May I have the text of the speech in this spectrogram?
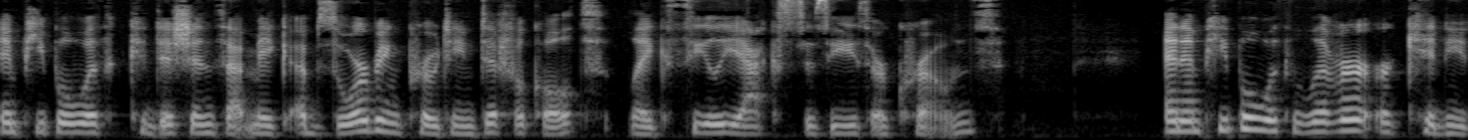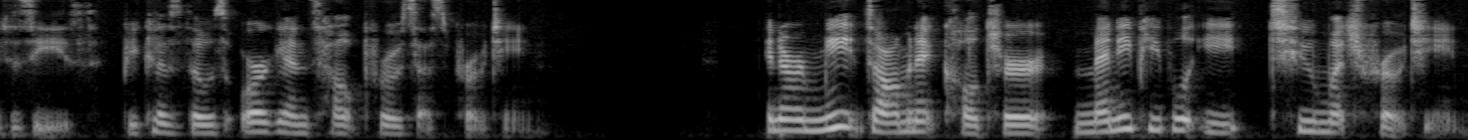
in people with conditions that make absorbing protein difficult, like celiac disease or Crohn's, and in people with liver or kidney disease, because those organs help process protein. In our meat dominant culture, many people eat too much protein,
